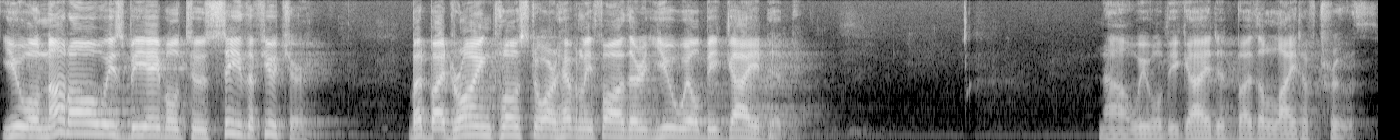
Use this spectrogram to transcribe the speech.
You will not always be able to see the future, but by drawing close to our Heavenly Father, you will be guided. Now we will be guided by the light of truth.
